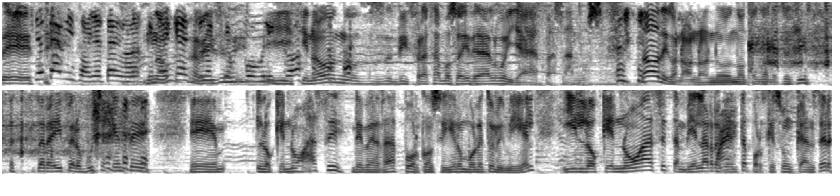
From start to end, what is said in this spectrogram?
Este, yo te aviso, yo te aviso. no, hay que Y si no, nos disfrazamos ahí de algo y ya pasamos. No, digo, no, no, no, no tengo necesidad de estar ahí, pero mucha gente... Eh, lo que no hace de verdad por conseguir un boleto Luis Miguel y lo que no hace también la reventa porque es un cáncer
